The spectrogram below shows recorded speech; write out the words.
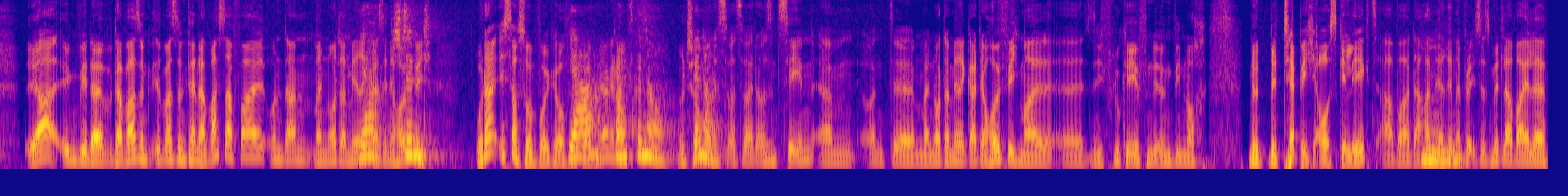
ja, irgendwie, da, da war, so ein, war so ein kleiner Wasserfall und dann, mein Nordamerika ja, sind ja stimmt. häufig oder? Ist doch so ein Vulkan ja, ja, genau. ganz genau. Und schau genau. mal, das war 2010. Ähm, und äh, mein Nordamerika hat ja häufig mal äh, die Flughäfen irgendwie noch mit, mit Teppich ausgelegt. Aber daran mhm. erinnern, vielleicht ist es mittlerweile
